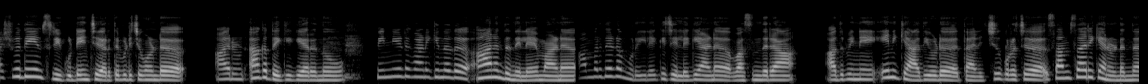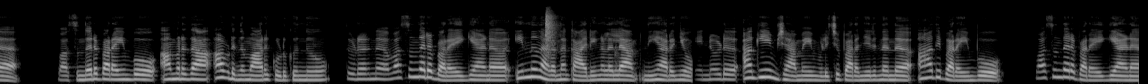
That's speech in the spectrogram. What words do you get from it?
അശ്വതിയും ശ്രീകുട്ടിയും ചേർത്ത് പിടിച്ചുകൊണ്ട് അരുൺ അകത്തേക്ക് കയറുന്നു. പിന്നീട് കാണിക്കുന്നത് ആനന്ദ നിലയമാണ്. അമൃതയുടെ മുറിയിലേക്ക് ചെല്ലുകയാണ് വസുന്ധര. അത് പിന്നെ എനിക്ക് ആദ്യോട് തനിച്ച് കുറച്ച് സംസാരിക്കാനുണ്ടെന്ന് വസുന്ധര പറയുമ്പോൾ അമൃത അവിടുന്ന് മാറിക്കൊടുക്കുന്നു. തുടർന്ന് വസുന്ധര പറയുകയാണ് ഇന്ന് നടന്ന കാര്യങ്ങളെല്ലാം നീ അറിഞ്ഞോ? എന്നോട് അകിയും ശ്യാമയും വിളിച്ചു പറഞ്ഞിരുന്നെന്ന് ആദ്യ പറയുമ്പോൾ വസുന്ധര പറയുകയാണ്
